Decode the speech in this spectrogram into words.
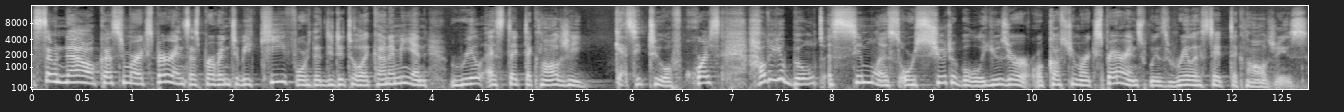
So now customer experience has proven to be key for the digital economy and real estate technology gets it too, of course. How do you build a seamless or suitable user or customer experience with real estate technologies?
